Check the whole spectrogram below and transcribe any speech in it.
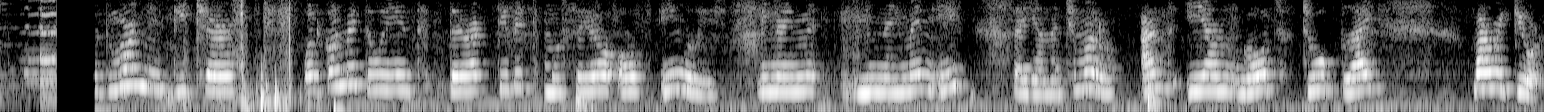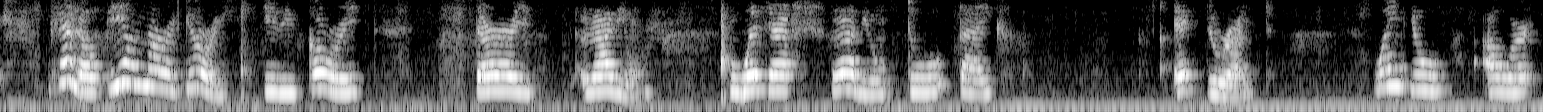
Good morning, teacher. Welcome to Interactive Museum of English. My name, my name is Diana Chamorro, and I am going to play Marie Curie. Hello, I am Marie Curie. I discovered the radium. A radium to take accurate. When you are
